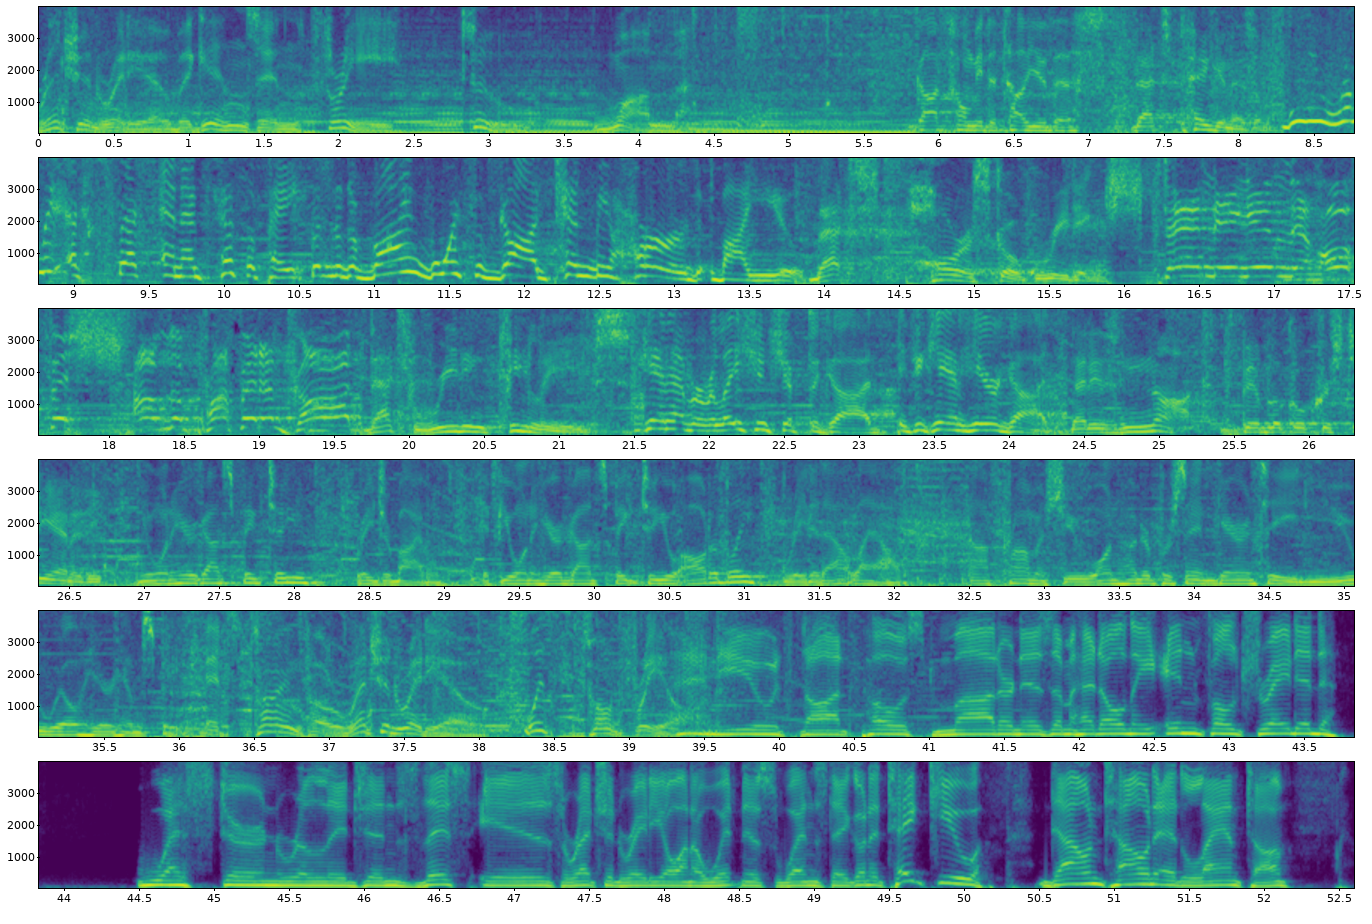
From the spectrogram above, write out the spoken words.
Wretched Radio begins in three, two, one. God told me to tell you this. That's paganism. Do you really expect and anticipate that the divine voice of God can be heard by you? That's horoscope reading. Standing in the office of the prophet of God. That's reading tea leaves. You can't have a relationship to God if you can't hear God. That is not biblical Christianity. You want to hear God speak to you? Read your Bible. If you want to hear God speak to you audibly, read it out loud. I promise you, 100% guaranteed, you will hear Him speak. It's time for Wretched Radio with Todd Friel. And you thought postmodernism had only infiltrated Western religions. This is Wretched Radio on a Witness Wednesday. Going to take you downtown Atlanta.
